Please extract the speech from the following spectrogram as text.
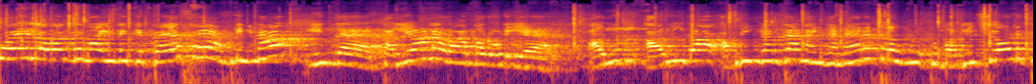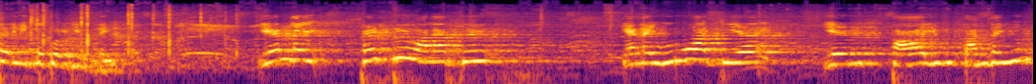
கோயிலை வந்து நான் இன்னைக்கு பேசுகிறேன் அப்படின்னா இந்த கல்யாண ராமருடைய அருள் அருள்தா அப்படிங்கிறத நான் இந்த நேரத்தில் உங்களுக்கு மகிழ்ச்சியோடு தெரிவித்துக் கொள்கின்றேன். என்னை பெற்று வளர்த்து என்னை உருவாக்கிய என் தாயும் தந்தையும்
